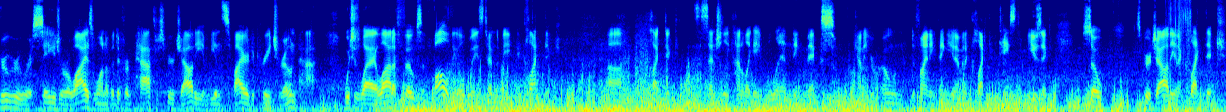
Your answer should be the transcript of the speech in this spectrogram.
guru or a sage or a wise one of a different path or spirituality and be inspired to create your own path, which is why a lot of folks that follow the old ways tend to be eclectic. Uh, eclectic is essentially kind of like a blending mix, kind of your own defining thing. You can have an eclectic taste in music. So, spirituality, an eclectic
